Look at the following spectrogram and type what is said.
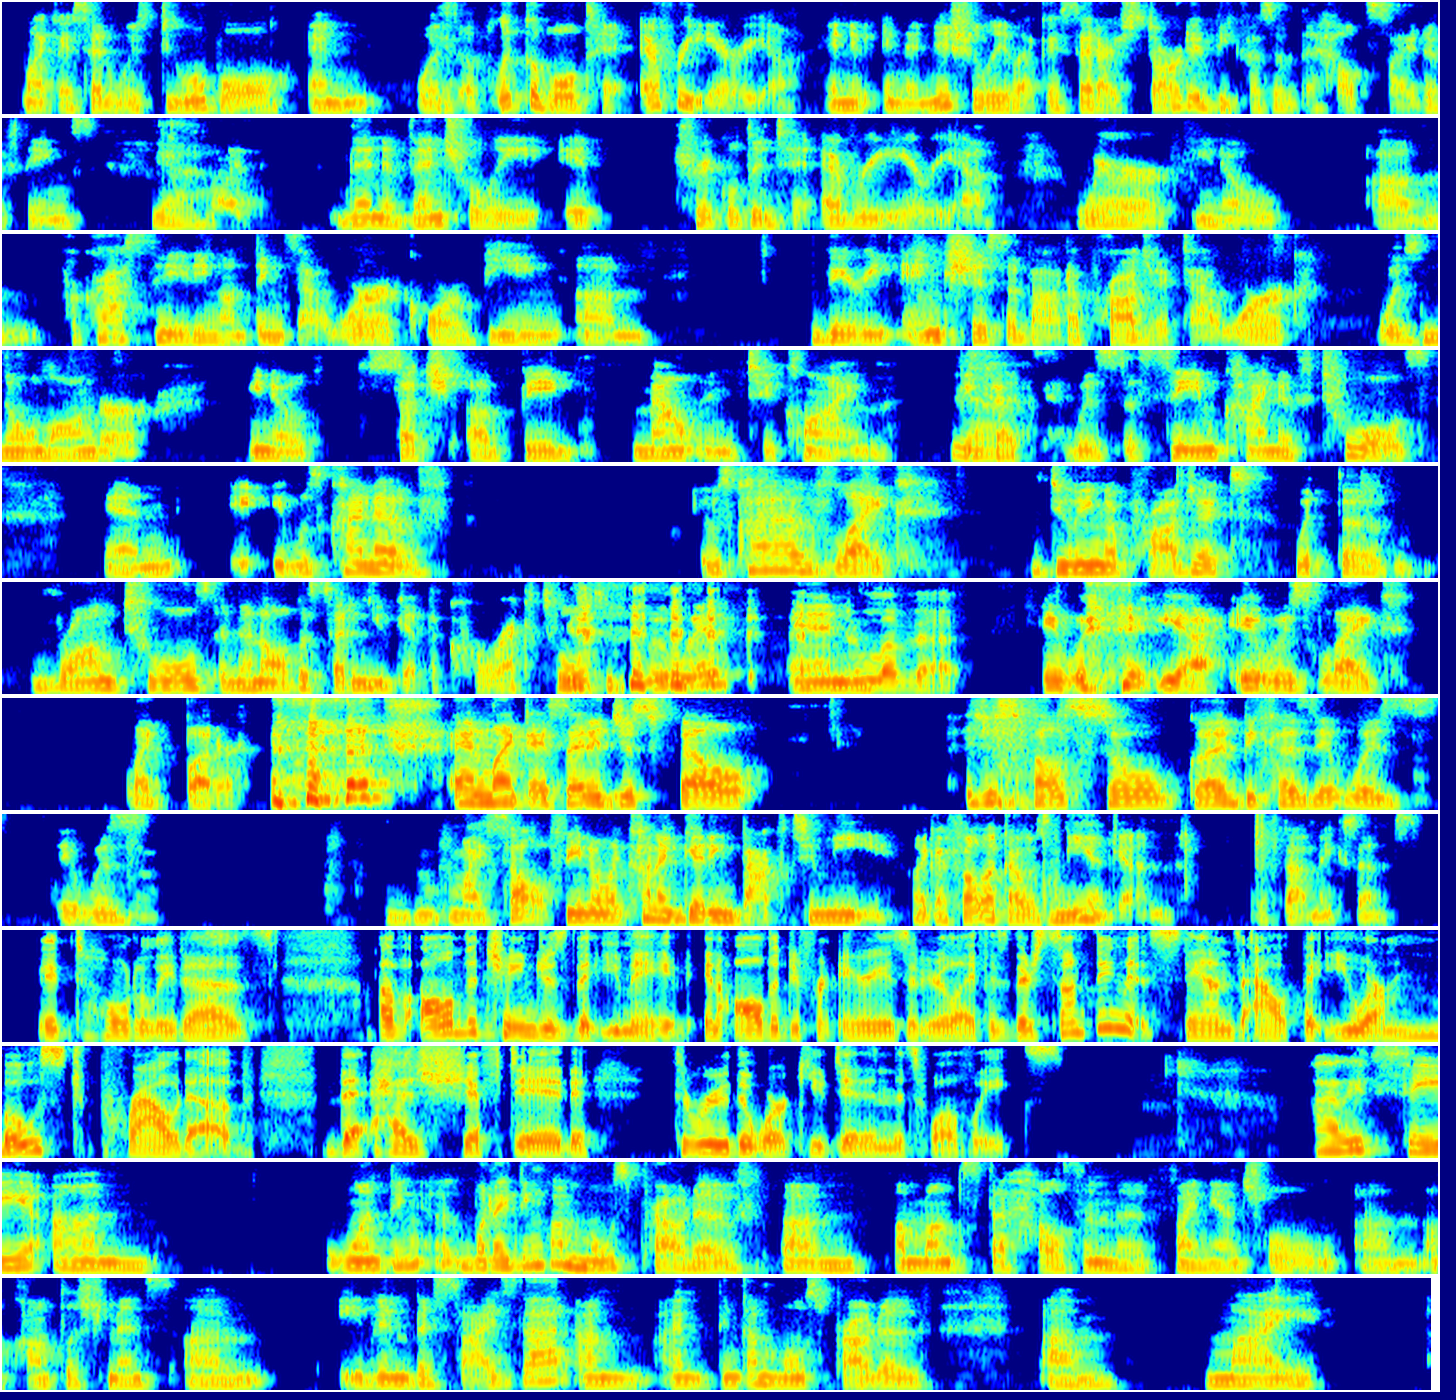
like I said, was doable and was yeah. applicable to every area. And, and initially, like I said, I started because of the health side of things. Yeah. But then eventually it trickled into every area where, you know, um, procrastinating on things at work or being um, very anxious about a project at work was no longer, you know, such a big mountain to climb yeah. because it was the same kind of tools and it, it was kind of it was kind of like doing a project with the wrong tools and then all of a sudden you get the correct tool to do it with and i love that. it was yeah it was like like butter. And like i said it just felt it just felt so good because it was it was myself you know like kind of getting back to me. Like i felt like i was me again if that makes sense it totally does. Of all the changes that you made in all the different areas of your life, is there something that stands out that you are most proud of that has shifted through the work you did in the 12 weeks? I would say um, one thing, uh, what I think I'm most proud of um, amongst the health and the financial um, accomplishments, um, even besides that, I'm, I think I'm most proud of um, my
